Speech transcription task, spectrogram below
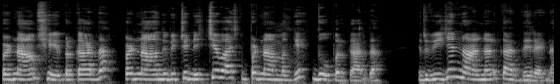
ਪ੍ਰਣਾਮ 6 ਪ੍ਰਕਾਰ ਦਾ ਪ੍ਰਣਾਮ ਦੇ ਵਿੱਚ ਨਿਸ਼ਚੈਵਾਚਕ ਪ੍ਰਣਾਮ ਅੱਗੇ ਦੋ ਪ੍ਰਕਾਰ ਦਾ। ਰਿਵੀਜ਼ਨ ਨਾਲ ਨਾਲ ਕਰਦੇ ਰਹਿਣਾ।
